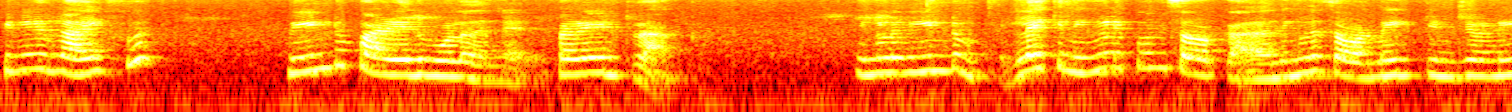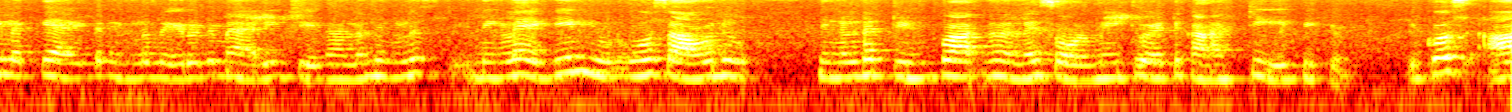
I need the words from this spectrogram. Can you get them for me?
പിന്നീട് ലൈഫ് വീണ്ടും പഴയതുപോലെ തന്നെ പഴയ ട്രാക്ക് നിങ്ങൾ വീണ്ടും ലൈക്ക് നിങ്ങളിപ്പം നിങ്ങൾ സോൾമേറ്റ് ജേണിയിലൊക്കെ ആയിട്ട് നിങ്ങൾ വേറൊരു മാരേജ് ചെയ്താലും നിങ്ങൾ നിങ്ങളെ അഗെയിൻ യൂണിവേഴ്സ് ആ ഒരു നിങ്ങളുടെ ടിൻ പാർട്ട്ണർ അല്ലെങ്കിൽ സോൾമേറ്റുമായിട്ട് കണക്ട് ചെയ്യിപ്പിക്കും. ബിക്കോസ് ആ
